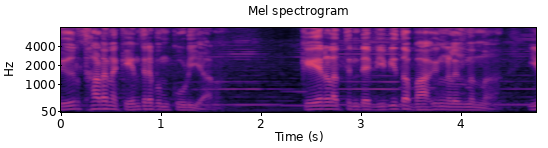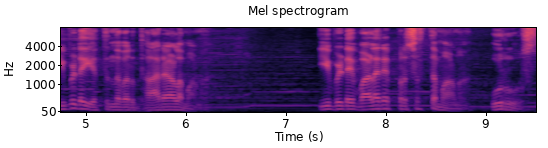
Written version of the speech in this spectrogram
തീർത്ഥാടന കേന്ദ്രവും കൂടിയാണ്. കേരളത്തിന്റെ വിവിധ ഭാഗങ്ങളിൽ നിന്ന് ഇവിടെ എത്തുന്നവർ ധാരാളമാണ്. ഇവിടെ വളരെ പ്രശസ്തമാണ് ഉറൂസ്.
